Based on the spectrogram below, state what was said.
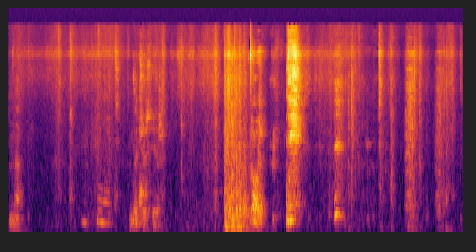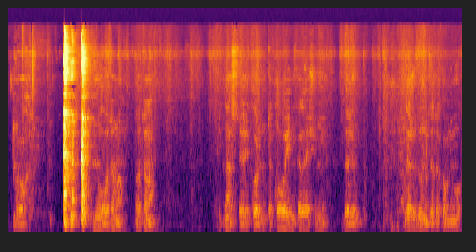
На, Нет. да, Да. что съешь. Ой. Ох. Ну вот оно, вот оно. 15 рекордно. Такого я никогда еще не, даже, даже думать о таком не мог.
